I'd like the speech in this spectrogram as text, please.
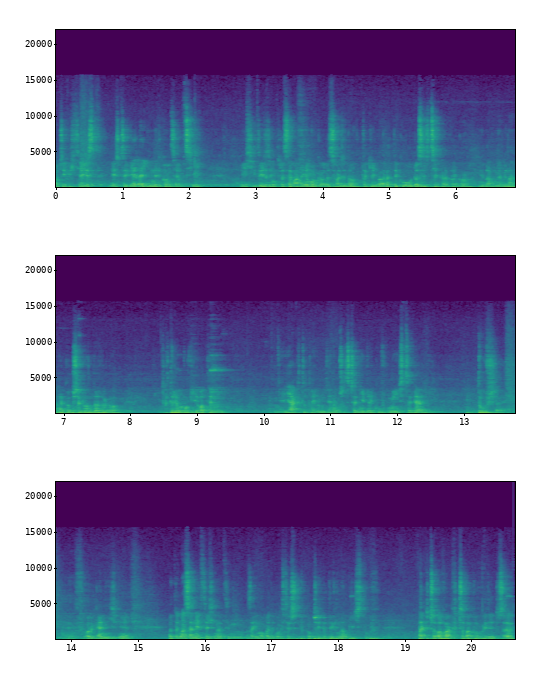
oczywiście jest jeszcze wiele innych koncepcji. Jeśli ktoś jest zainteresowany, ja mogę odesłać do takiego artykułu dosyć ciekawego, niedawno wydanego, przeglądowego, który mówi o tym, jak tutaj ludzie na przestrzeni wieków umiejscowiali duszę w organizmie. Natomiast ja nie chcę się na tym zajmować, bo chcę szybko przejść do tych noblistów. Tak czy owak trzeba powiedzieć, że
